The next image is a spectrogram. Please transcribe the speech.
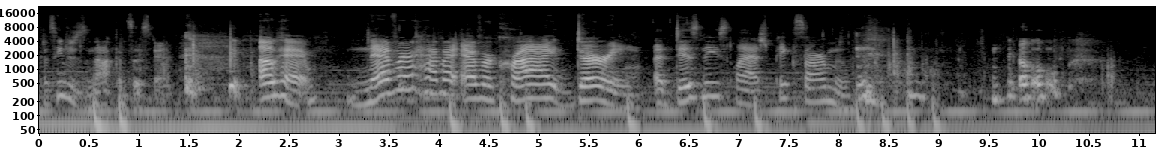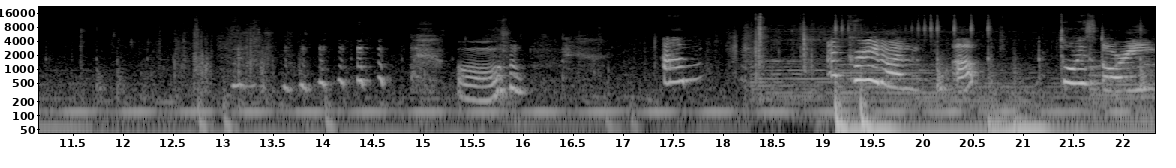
Because he was just not consistent. Okay. Never have I ever cried during a Disney slash Pixar movie. no. Oh. Up, Toy Story,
